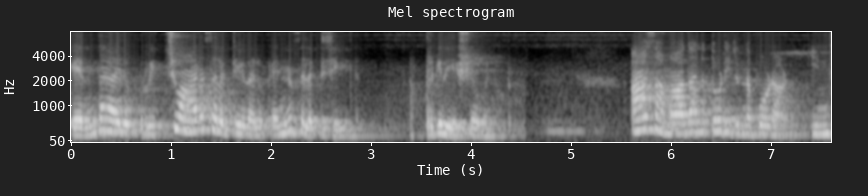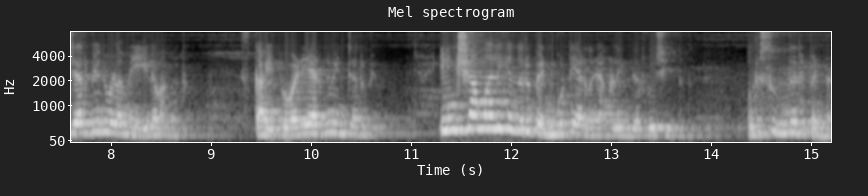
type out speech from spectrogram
എന്തായാലും റിച്ചു ആരെ സെലക്ട് ചെയ്താലും എന്നെ സെലക്ട് ചെയ്യില്ല. അത്രയ്ക്ക് ദേഷ്യമാവും എന്നോട് ആ സമാധാനത്തോടെ ഇരുന്നപ്പോഴാണ് ഇന്റർവ്യൂവിനുള്ള മെയിൽ വന്നത്. സ്കൈപ്പ് വഴിയായിരുന്നു ഇന്റർവ്യൂ ഇൻഷാ മാലിക് എന്നൊരു പെൺകുട്ടിയായിരുന്നു ഞങ്ങൾ ഇന്റർവ്യൂ ചെയ്തത്. ഒരു സുന്ദരി പെണ്ണ്.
